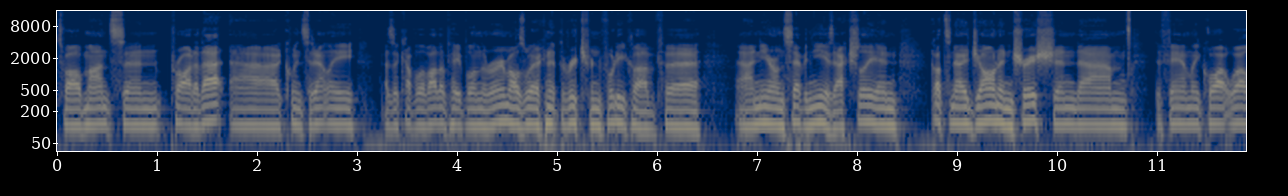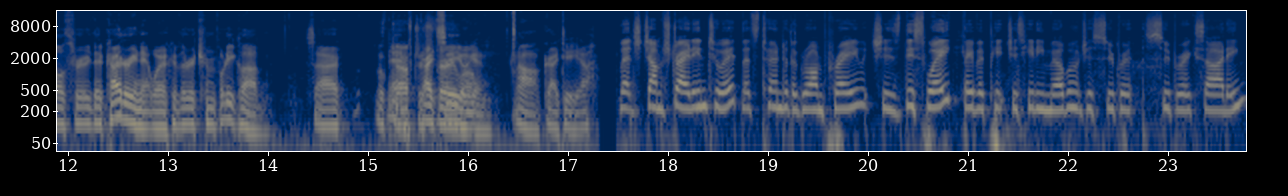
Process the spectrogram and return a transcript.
12 months. And prior to that, uh, coincidentally, as a couple of other people in the room, I was working at the Richmond Footy Club for uh, near on seven years, actually, and got to know John and Trish and um, the family quite well through the coterie network of the Richmond Footy Club. So, Looked yeah, after us great to very see you well. again. Oh, great to hear. Let's jump straight into it. Let's turn to the Grand Prix, which is this week. Fever Pitch is hitting Melbourne, which is super, super exciting.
